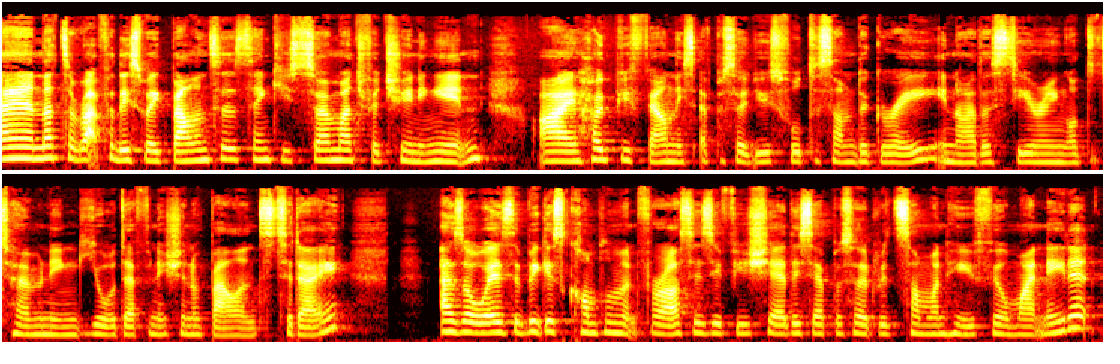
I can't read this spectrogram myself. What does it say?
And that's a wrap for this week, Balancers. Thank you so much for tuning in. I hope you found this episode useful to some degree in either steering or determining your definition of balance today. As always, the biggest compliment for us is if you share this episode with someone who you feel might need it.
